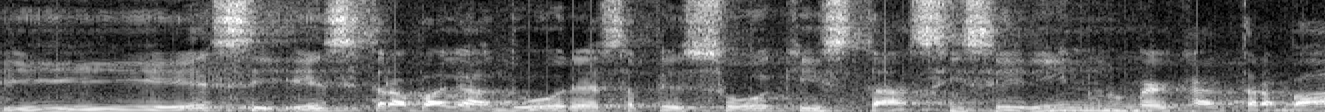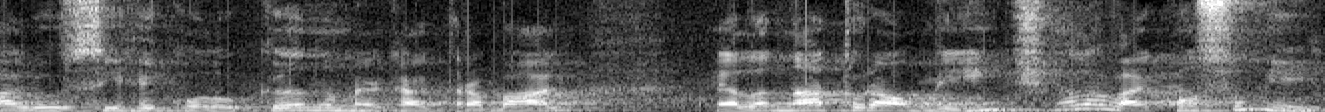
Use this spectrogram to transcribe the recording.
E esse, esse trabalhador, essa pessoa que está se inserindo no mercado de trabalho ou se recolocando no mercado de trabalho, ela naturalmente ela vai consumir.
